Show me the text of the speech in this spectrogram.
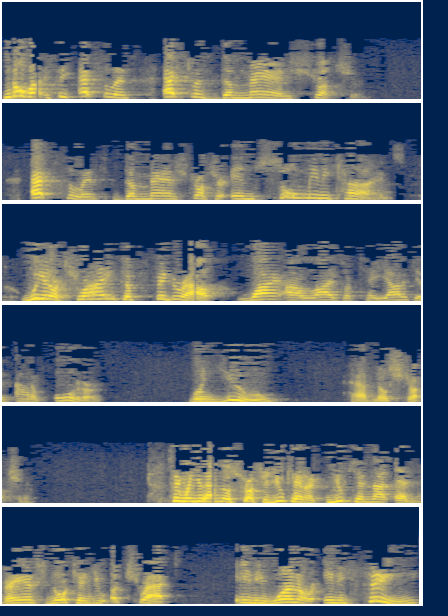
Nobody, see, excellence, excellence demands structure. Excellence demands structure. And so many times, we are trying to figure out why our lives are chaotic and out of order when you have no structure. See, when you have no structure, you cannot, you cannot advance nor can you attract anyone or anything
